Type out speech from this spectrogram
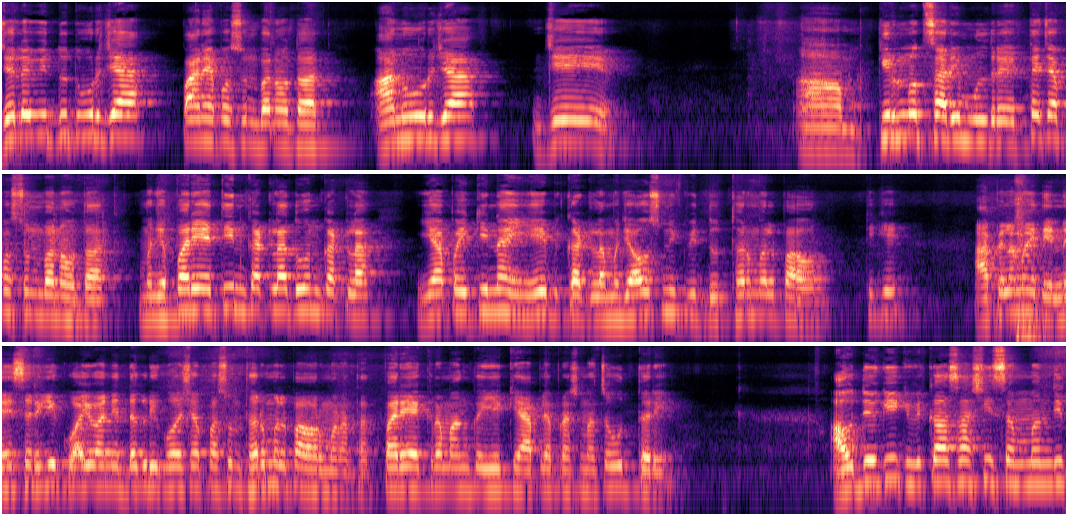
जलविद्युत ऊर्जा पाण्यापासून बनवतात. अणुऊर्जा जे किरणोत्सारी मूलद्रव्य त्याच्यापासून बनवतात. म्हणजे पर्याय तीन कटला दोन कटला यापैकी नाही हे बी कटला. म्हणजे औष्णिक विद्युत थर्मल पॉवर ठीक आहे? आपल्याला माहिती आहे नैसर्गिक वायू आणि दगडी कोळशापासून थर्मल पॉवर म्हणतात पर्याय क्रमांक एक हे आपल्या प्रश्नाचं उत्तर आहे. औद्योगिक विकासाशी संबंधित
